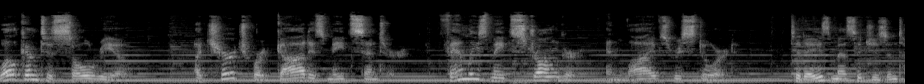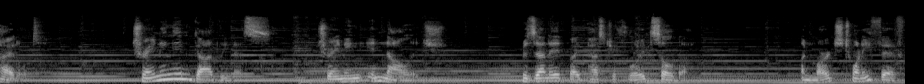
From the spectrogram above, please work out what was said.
Welcome to Soul Rio, a church where God is made center, families made stronger, and lives restored. Today's message is entitled Training in Godliness, Training in Knowledge, presented by Pastor Floyd Silva on March 25th,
